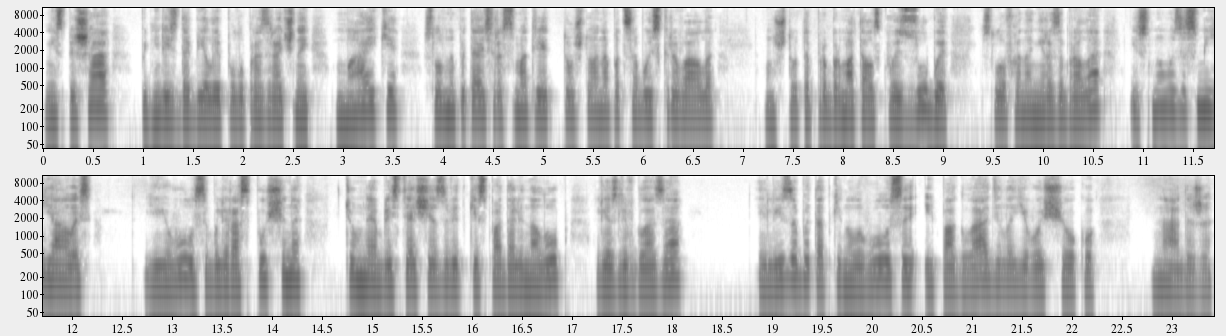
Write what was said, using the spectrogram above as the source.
не спеша поднялись до белой полупрозрачной майки, словно пытаясь рассмотреть то, что она под собой скрывала. Он что-то пробормотал сквозь зубы, слов она не разобрала и снова засмеялась — ее волосы были распущены, темные блестящие завитки спадали на лоб, лезли в глаза. Элизабет откинула волосы и погладила его щеку. «Надо же,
